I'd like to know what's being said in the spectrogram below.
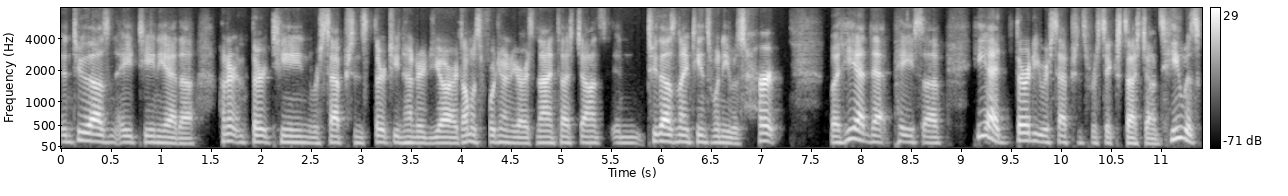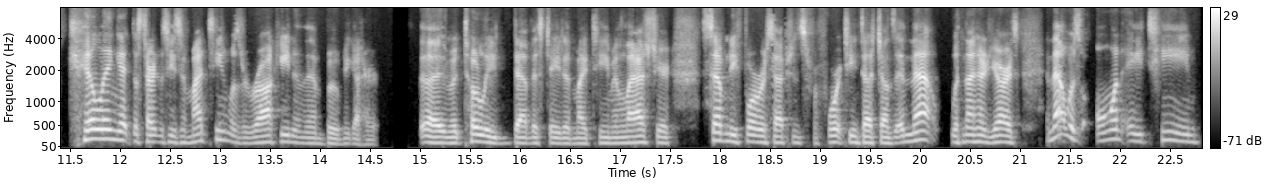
in 2018 he had a 113 receptions, 1,300 yards, almost 1,400 yards, nine touchdowns. In 2019 is when he was hurt but he had that pace of he had 30 receptions for six touchdowns. He was killing it to start the season. My team was rocking, and then boom, he got hurt uh, totally devastated my team. And last year, 74 receptions for 14 touchdowns, and that with 900 yards. And that was on a team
